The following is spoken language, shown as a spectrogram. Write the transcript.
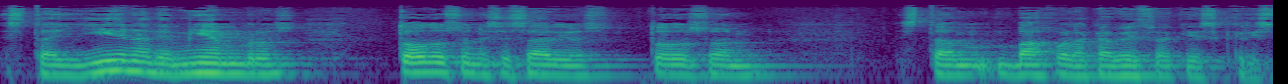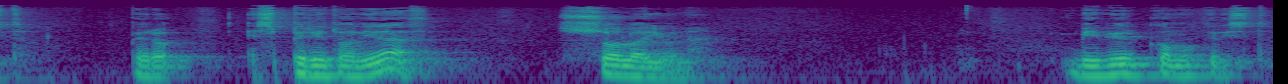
está llena de miembros, todos son necesarios, todos son, están bajo la cabeza que es Cristo. Pero espiritualidad, solo hay una. Vivir como Cristo.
